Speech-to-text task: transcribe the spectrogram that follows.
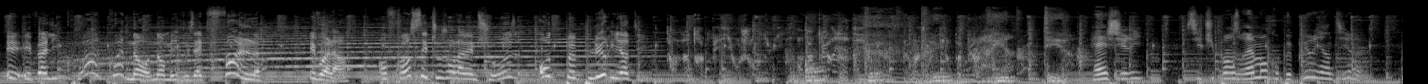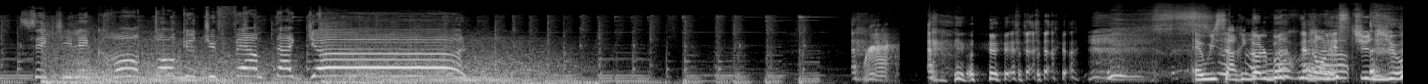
Et, et valide quoi Quoi Non, non, mais vous êtes folle Et voilà, en France, c'est toujours la même chose. On ne peut plus rien dire. Dans notre pays aujourd'hui, on ne peut plus rien dire. On ne peut plus rien dire. Hé chérie, si tu penses vraiment qu'on peut plus rien dire, c'est qu'il est grand temps que tu fermes ta gueule Eh oui, ça rigole beaucoup dans les studios.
